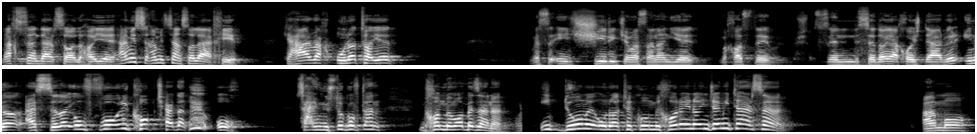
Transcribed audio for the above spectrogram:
مخصوصا در سالهای همین همین چند سال اخیر که هر وقت اونا تا یه مثل این شیری که مثلا یه می‌خواست صدای از در بیاره اینا از صدای اون فوری کپ کردن. اوه صهیونیستا گفتن می‌خوان به ما بزنن. این دوم اونا تکون می‌خوره اینا اینجا میترسن. اما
